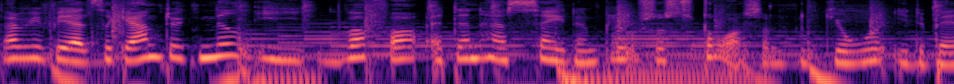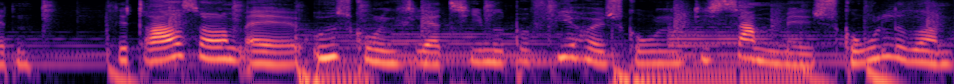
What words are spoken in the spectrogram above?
Der vil vi altså gerne dykke ned i, hvorfor at den her sag den blev så stor, som den gjorde i debatten. Det drejede sig om, at udskolingslærerteamet på Firehøjskolen, de sammen med skolelederen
